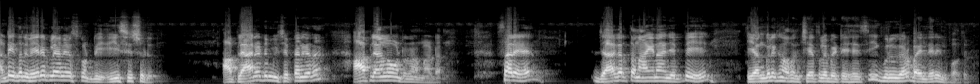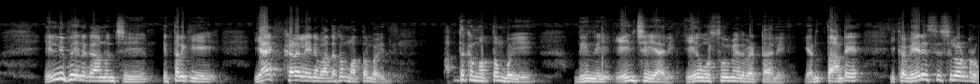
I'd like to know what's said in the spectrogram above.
అంటే ఇతను వేరే ప్లాన్ వేసుకుంటాడు ఈ శిష్యుడు. ఆ ప్లాన్ అంటే మీకు చెప్పాను కదా ఆ ప్లాన్లో ఉంటాను అనమాట సరే జాగ్రత్త నాయన అని చెప్పి ఈ అంగులికం అతను చేతిలో పెట్టేసేసి ఈ గురువుగారు బయలుదేరి వెళ్ళిపోతాడు. వెళ్ళిపోయిన కాడ నుంచి ఇతనికి ఎక్కడ లేని బద్ధకం మొత్తం పోయింది. బద్ధకం మొత్తం పోయి దీన్ని ఏం చేయాలి? ఏ వస్తువు మీద పెట్టాలి? ఎంత అంటే ఇక వేరే శిష్యులు ఉంటారు.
